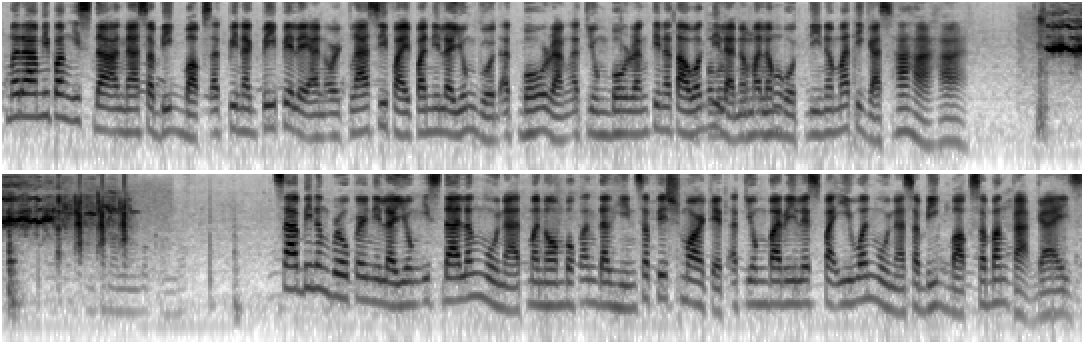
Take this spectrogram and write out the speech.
Marami pang isda ang nasa big box at pinagpipilian or classify pa nila yung good at borang at yung borang tinatawag nila na malambot di na matigas hahaha. Sabi ng broker nila yung isda lang muna at manombok ang dalhin sa fish market at yung bariles pa iwan muna sa big box sa bangka guys.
